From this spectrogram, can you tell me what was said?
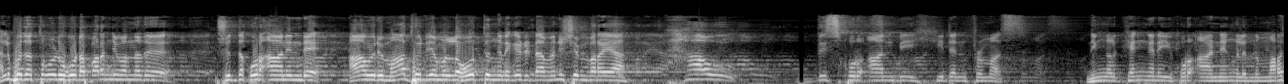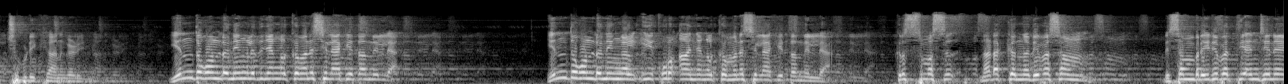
അത്ഭുതത്തോടുകൂടെ പറഞ്ഞു വന്നത് ശുദ്ധ ഖുർആാനിന്റെ ആ ഒരു മാധുര്യമുള്ള ഓത്തിങ്ങനെ കേട്ടിട്ട് ആ മനുഷ്യൻ പറയാ how this Quran be hidden from us നിങ്ങൾക്ക് എങ്ങനെ ഈ ഖുർആൻ ഞങ്ങളിൽ നിന്ന് മറച്ചു പിടിക്കാൻ കഴിഞ്ഞു? എന്തുകൊണ്ട് നിങ്ങൾ ഇത് ഞങ്ങൾക്ക് മനസ്സിലാക്കി തന്നില്ല? എന്തുകൊണ്ട് നിങ്ങൾ ഈ ഖുർആൻ ഞങ്ങൾക്ക് മനസ്സിലാക്കി തന്നില്ല? ക്രിസ്മസ് നടക്കുന്ന ദിവസം ഡിസംബർ ഇരുപത്തിയഞ്ചിന്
